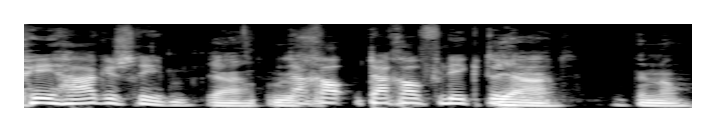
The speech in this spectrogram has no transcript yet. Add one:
PH geschrieben. Ja, Darauf, darauf legt er ja, Wert. genau.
